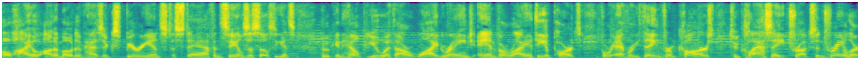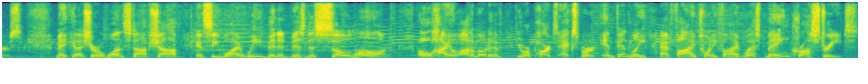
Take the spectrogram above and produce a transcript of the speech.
Ohio Automotive has experienced staff and sales associates who can help you with our wide range and variety of parts for everything from cars to Class 8 trucks and trailers. Make us your one stop shop and see why we've been in business so long. Ohio Automotive, your parts expert in Findlay at 525 West Main Cross Street.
